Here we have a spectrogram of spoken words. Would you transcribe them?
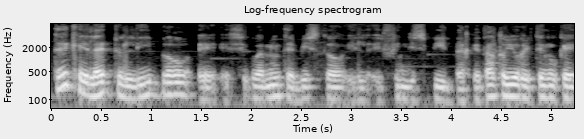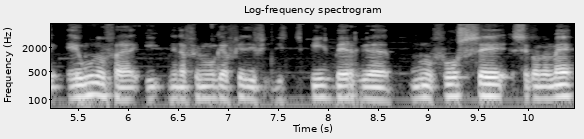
te che hai letto il libro e, e sicuramente hai visto il, il, film di Spielberg, che tra l'altro io ritengo che è uno fra i, nella filmografia di, di, Spielberg, uno fosse, secondo me,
